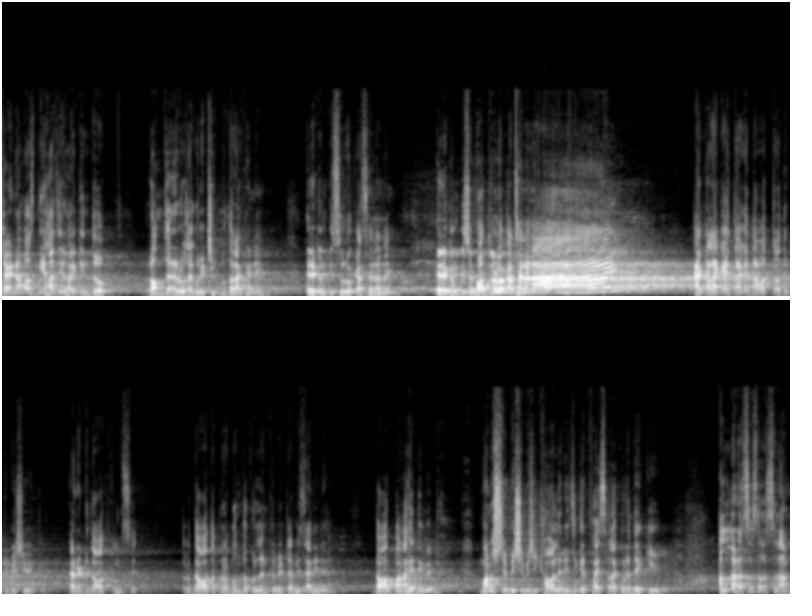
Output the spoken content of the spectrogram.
জায়নামাজ নিয়ে হাজির হয় কিন্তু রমজানের রোজাগুলি ঠিক মতো রাখে নাই। এরকম কিছু লোক আছে না নাই? এরকম কিছু ভদ্রলোক আছে না নাই? এক এলাকায় তো আগে দাওয়াত টাওয়াত একটু বেশি হইতো। এখন একটু দাওয়াত কমছে। তবে দাওয়াত আপনারা বন্ধ করলেন কেন এটা আমি জানি না। দাওয়াত বাড়াই দিবেন। মানুষকে বেশি বেশি খাওয়ালে রিজিকের ফয়সালা করে দেয় কে? আল্লাহ রাসূলুল্লাহ সাল্লাম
